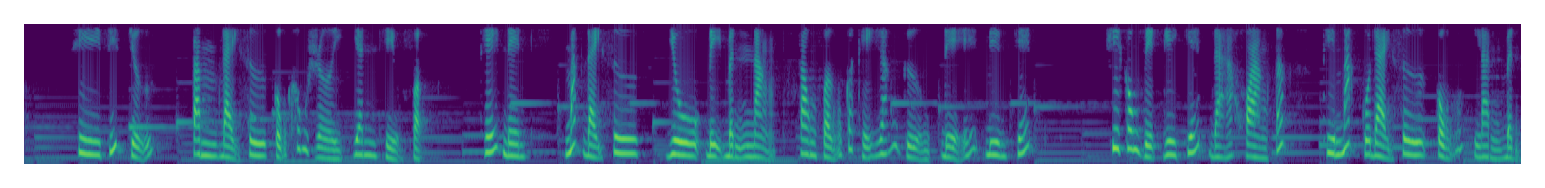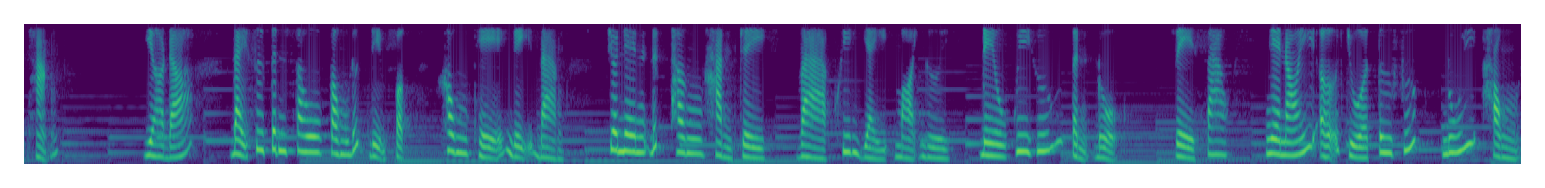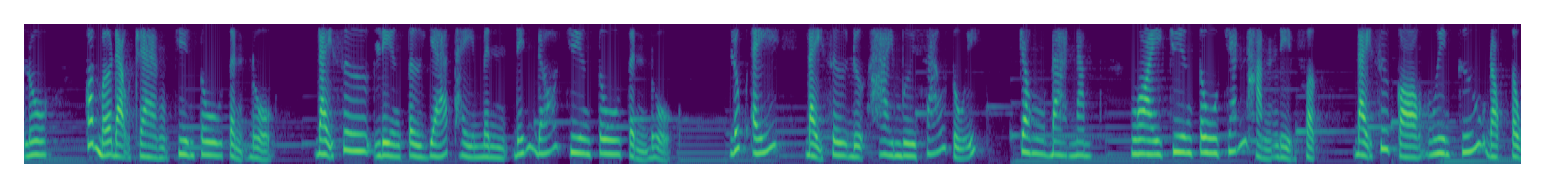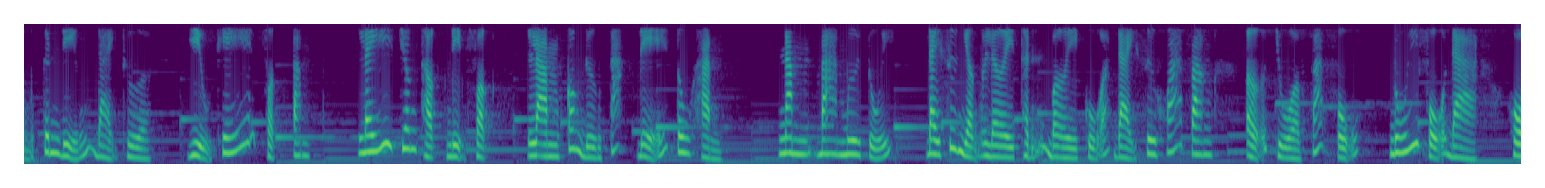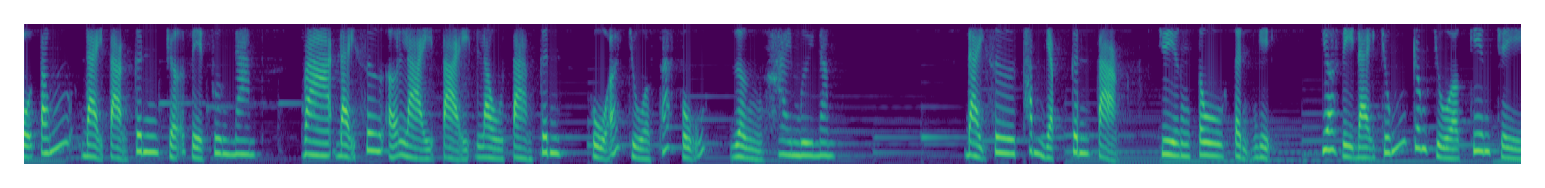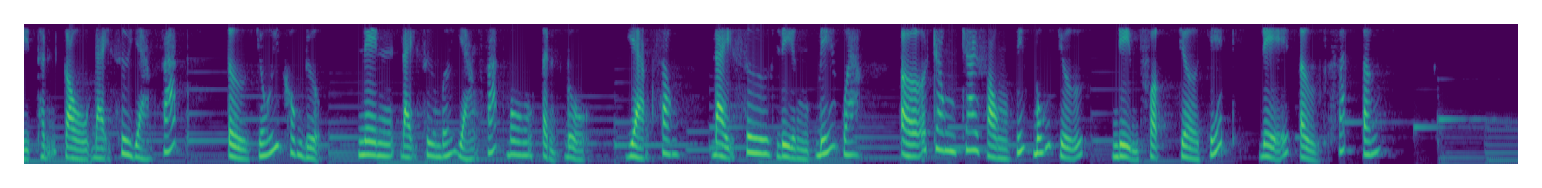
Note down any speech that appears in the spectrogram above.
Khi viết chữ, tâm đại sư cũng không rời danh hiệu Phật. Thế nên, mắt đại sư dù bị bệnh nặng song vẫn có thể gắn gượng để biên chép. Khi công việc ghi chép đã hoàn tất thì mắt của đại sư cũng lành bệnh hẳn. Do đó, đại sư tin sâu công đức niệm Phật không thể nghĩ bàn. Cho nên đích thân hành trì và khuyên dạy mọi người đều quy hướng tịnh độ. Về sau, nghe nói ở chùa tư phước, núi hồng lô, có mở đạo tràng chuyên tu tịnh độ. Đại sư liền từ giả thầy mình đến đó chuyên tu tịnh độ. Lúc ấy, đại sư được 26 tuổi. Trong 3 năm, ngoài chuyên tu chánh hạnh niệm Phật đại sư còn nghiên cứu đọc tụng kinh điển đại thừa, diệu khế phật tâm, lấy chân thật niệm phật, làm con đường tắt để tu hành. Năm 30 tuổi, đại sư nhận lời thỉnh mời của đại sư hóa văn ở chùa pháp phủ, núi phổ đà, hộ tống đại tạng kinh trở về phương nam và đại sư ở lại tại lầu tàng kinh của chùa pháp phủ gần 20 năm. Đại sư thâm nhập kinh tạng, chuyên tu tịnh nghiệp. Do vì đại chúng trong chùa kiên trì thỉnh cầu đại sư giảng pháp, từ chối không được, nên đại sư mới giảng pháp môn tịnh độ. Giảng xong, đại sư liền bế quan, ở trong trai phòng viết bốn chữ, niệm phật chờ chết để tự sách tấn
